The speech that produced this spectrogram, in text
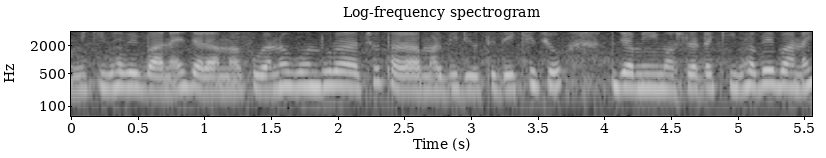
আমি কীভাবে বানাই। যারা আমার পুরানো বন্ধুরা আছো, তারা আমার ভিডিওতে দেখেছ যে আমি এই মশলাটা কীভাবে বানাই।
